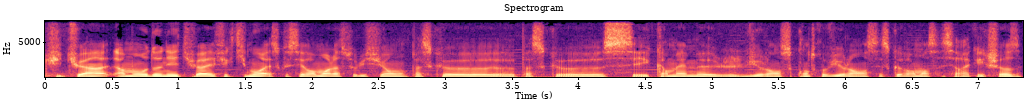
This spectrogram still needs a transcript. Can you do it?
tu, tu as à un moment donné, tu as effectivement, est-ce que c'est vraiment la solution? Parce que parce que c'est quand même euh, violence contre violence. Est-ce que vraiment ça sert à quelque chose?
